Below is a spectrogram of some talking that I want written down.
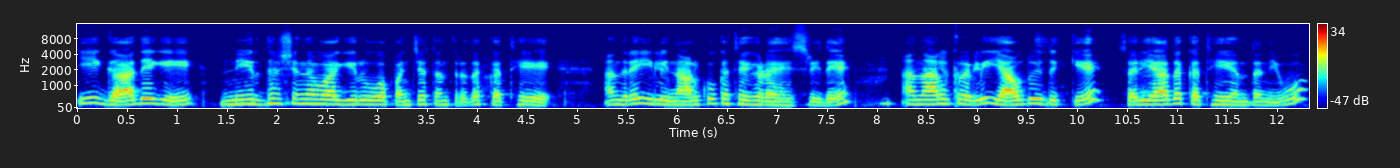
ಈ ಗಾದೆಗೆ ನಿರ್ದರ್ಶನವಾಗಿರುವ ಪಂಚತಂತ್ರದ ಕಥೆ ಅಂದರೆ ಇಲ್ಲಿ ನಾಲ್ಕು ಕಥೆಗಳ ಹೆಸರಿದೆ. ಆ ನಾಲ್ಕರಲ್ಲಿ ಯಾವುದು ಇದಕ್ಕೆ ಸರಿಯಾದ ಕಥೆ ಅಂತ ನೀವು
